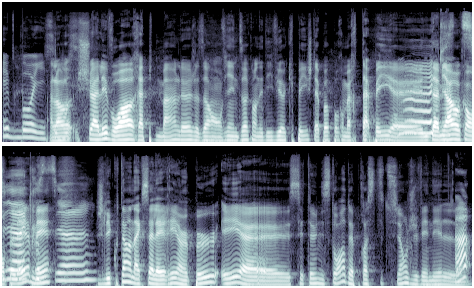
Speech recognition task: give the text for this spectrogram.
Eh boy. Alors, je suis allé voir rapidement, là, je veux dire, on vient de dire qu'on a des vies occupées, j'étais pas pour me retaper euh, Ah, une demi-heure au Christian, complet, mais je l'écoutais en accéléré un peu et euh, c'était une histoire de prostitution juvénile. Ah.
